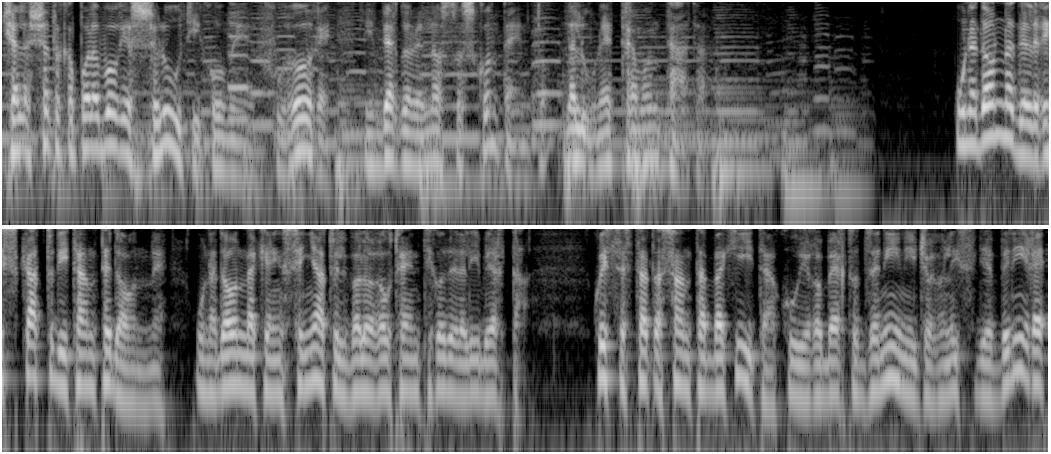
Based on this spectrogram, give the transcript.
ci ha lasciato capolavori assoluti come Furore, L'inverno del nostro scontento, La luna è tramontata. Una donna del riscatto di tante donne, una donna che ha insegnato il valore autentico della libertà. Questa è stata Santa Bachita, a cui Roberto Zanini, giornalista di Avvenire,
